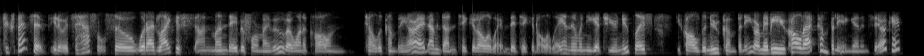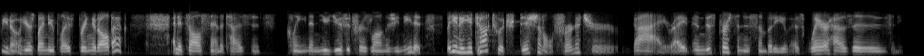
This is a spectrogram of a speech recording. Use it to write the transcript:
It's expensive. You know, it's a hassle. So what I'd like is on Monday before my move, I want to call and tell the company, all right, I'm done, take it all away. They take it all away. And then when you get to your new place, you call the new company, or maybe you call that company again and say, okay, you know, here's my new place, bring it all back. And it's all sanitized and it's clean and you use it for as long as you need it. But you know, you talk to a traditional furniture guy, right? And this person is somebody who has warehouses and he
